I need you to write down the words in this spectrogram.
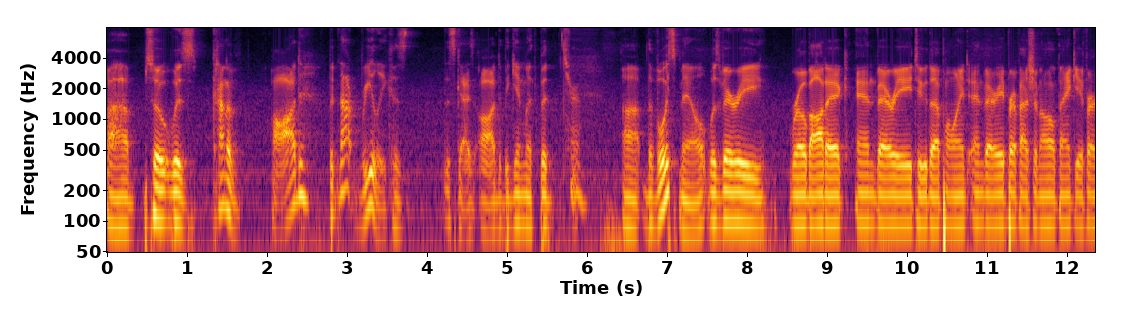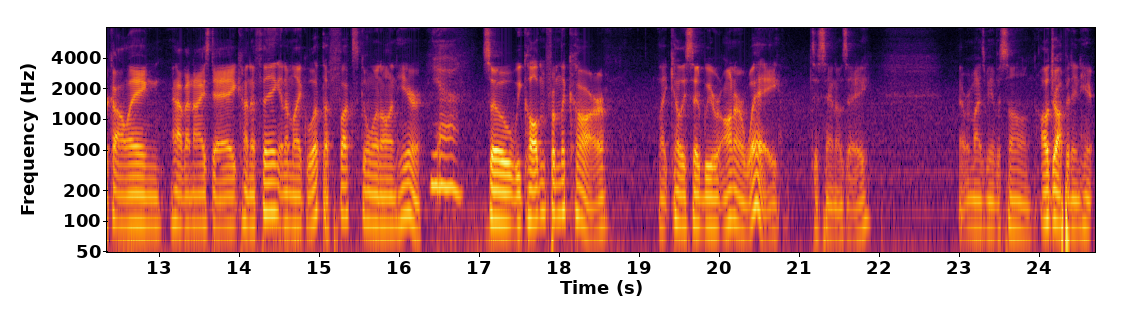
Uh, so it was kind of odd, but not really, because this guy's odd to begin with. But True. Uh, the voicemail was very robotic and very to the point and very professional. Thank you for calling. Have a nice day, kind of thing. And I'm like, what the fuck's going on here? Yeah. So we called him from the car. Like Kelly said, we were on our way to San Jose. That reminds me of a song. I'll drop it in here.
